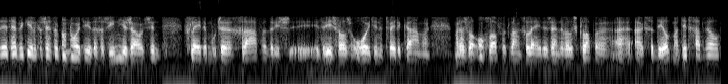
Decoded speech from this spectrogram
dit heb ik eerlijk gezegd ook nog nooit eerder gezien. Je zou eens in het verleden moeten graven. Er is, er is wel eens ooit in de Tweede Kamer, maar dat is wel ongelooflijk lang geleden... zijn er wel eens klappen uh, uitgedeeld. Maar dit gaat wel,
